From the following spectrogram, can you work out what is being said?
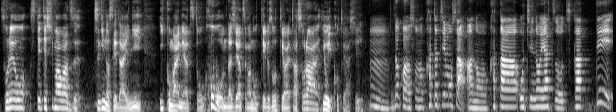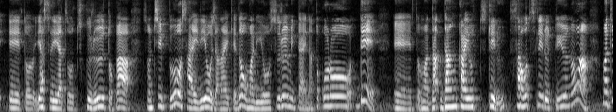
それを捨ててしまわず次の世代に1個前のやつとほぼ同じやつが乗っているぞって言われたらそれは良いことやしうん、だからその形もさあの型落ちのやつを使って、えー、と安いやつを作るとかそのチップを再利用じゃないけど、まあ、利用するみたいなところで、えーとまあ、だ段階をつける差をつけるっていうのは、まあ、十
